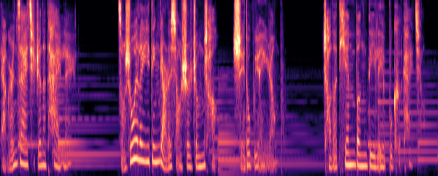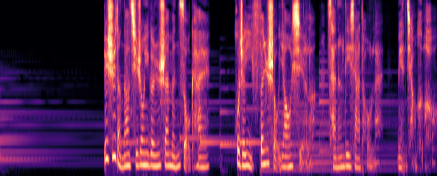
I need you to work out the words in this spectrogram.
两个人在一起真的太累了，总是为了一丁点的小事争吵，谁都不愿意让步，吵得天崩地裂不可开交。必须等到其中一个人摔门走开。或者以分手要挟了，才能低下头来勉强和好，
